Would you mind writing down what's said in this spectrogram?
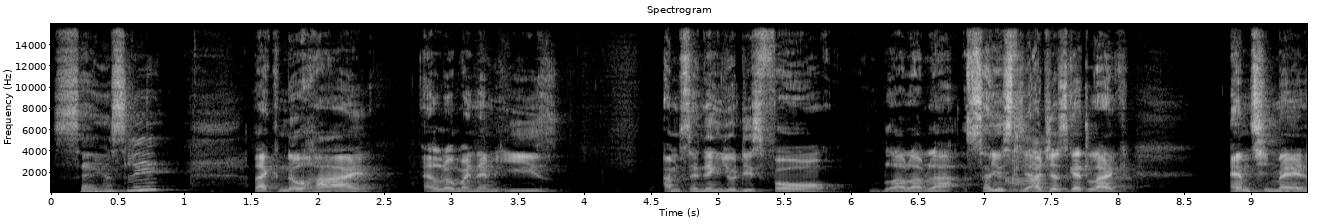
seriously? Like, no hi, hello, my name is, I'm sending you this for blah, blah, blah. Seriously, I Uh-huh. just get like empty mail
